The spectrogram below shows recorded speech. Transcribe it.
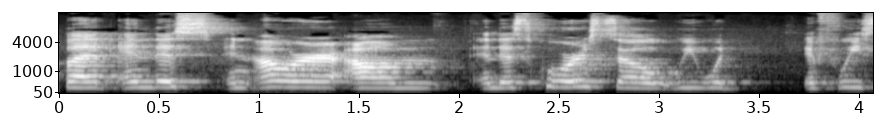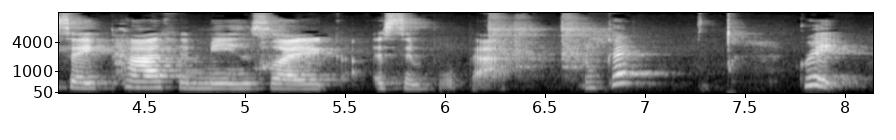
but in this, in our, um, in this course, so we would if we say path, it means like a simple path. Okay? Great.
